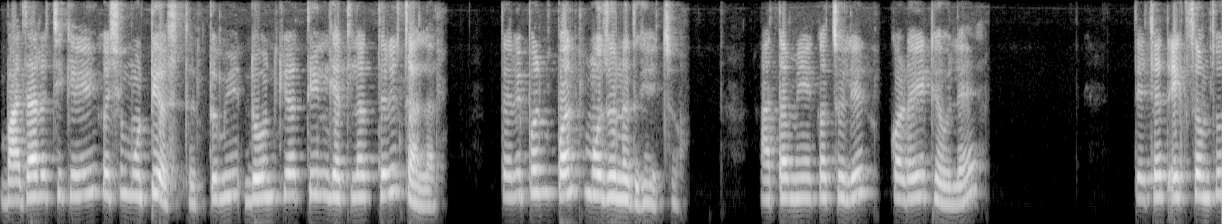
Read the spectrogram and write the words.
बाजाराची केळी कशी मोठी असतात तुम्ही दोन किंवा तीन घेतलात तरी चालात तरी पण पल्प मोजूनच घ्यायचो. आता मी एका चुलीत कढई ठेवले त्याच्यात एक चमचा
